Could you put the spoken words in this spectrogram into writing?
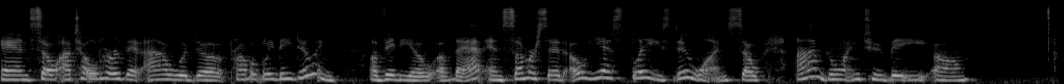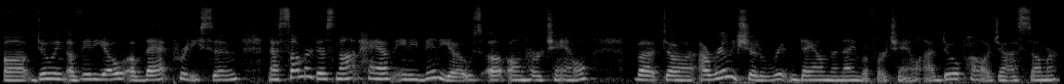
And so I told her that I would uh, probably be doing a video of that. And Summer said, Oh, yes, please do one. So I'm going to be um, uh, doing a video of that pretty soon. Now, Summer does not have any videos up on her channel, but uh, I really should have written down the name of her channel. I do apologize, Summer.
